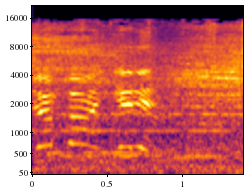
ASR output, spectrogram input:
Jump on. Get it.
